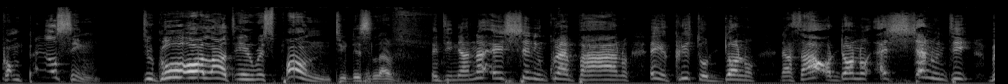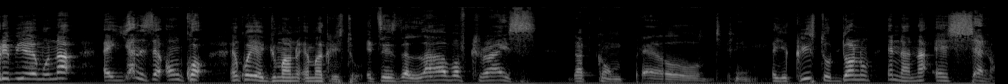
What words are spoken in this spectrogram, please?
compels him to go all out in response to this love. nti nea na ɛhyɛ ne nkuran paa no ɛyɛ kristo dɔ no. Na saa ɔdɔ no ɛhyɛ no nti biribie mu na ɛyɛ ne sɛ ɔnkɔ ɛnkɔ yɛ adwuma no ɛma kristo. It is the love of Christ that compelled him, ɛyɛ kristo dɔ no ɛna na ɛhyɛ no.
